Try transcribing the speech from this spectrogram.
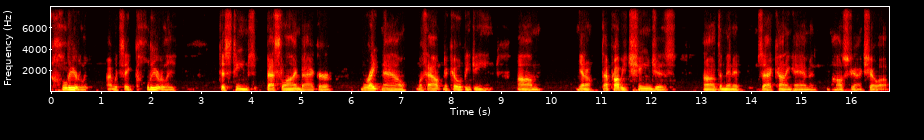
clearly, I would say, clearly this team's best linebacker right now without Nakobe Dean. Um, you know, that probably changes uh, the minute Zach Cunningham and Myles Jack show up.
